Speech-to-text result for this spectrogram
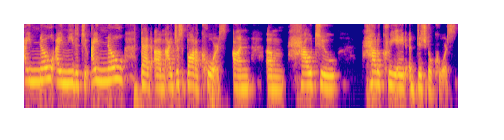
I know I needed to. I know that um, I just bought a course on um, how to how to create a digital course.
